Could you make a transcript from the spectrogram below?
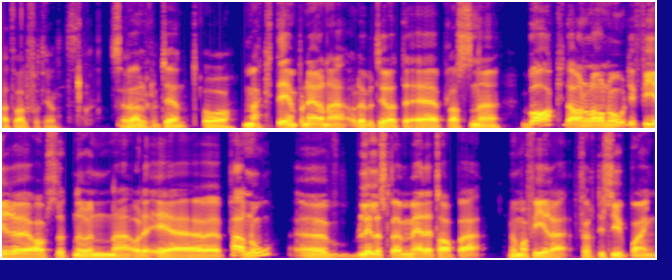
et velfortjent. Velfortjent og mektig imponerende, og det betyr at det er plassene bak det handler om nå, de fire avsluttende rundene, og det er per nå eh, Lillestrøm med det tapet. Nummer fire 47 poeng.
